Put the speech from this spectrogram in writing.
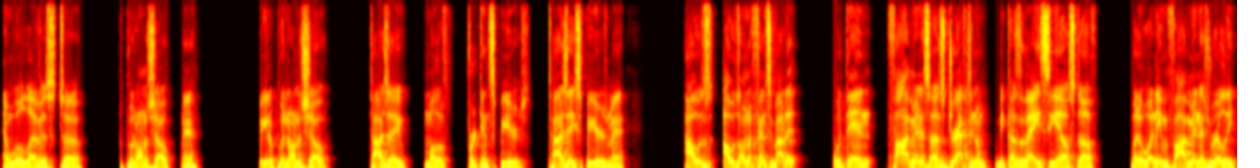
and Will Levis to to put on a show, man. Speaking of putting on a show, Tyjae mother freaking Spears. Tyjae Spears, man. I was I was on the fence about it within five minutes of us drafting him because of the ACL stuff, but it wasn't even five minutes really.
